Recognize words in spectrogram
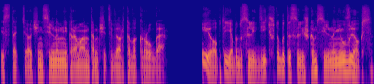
и стать очень сильным некромантом четвертого круга. «Ёпт, я буду следить, чтобы ты слишком сильно не увлекся.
